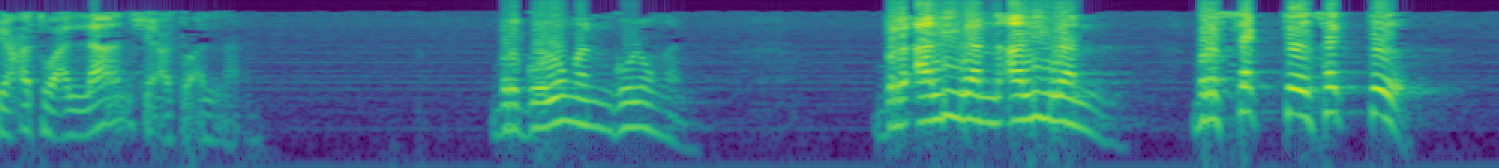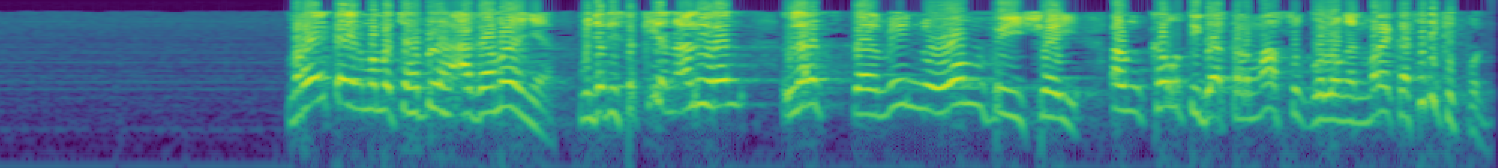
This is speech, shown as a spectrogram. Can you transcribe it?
Syiatu allan syiatu allan. Bergolongan-golongan beraliran-aliran, bersekte-sekte. Mereka yang memecah belah agamanya menjadi sekian aliran, lasta minhum fi syai. Engkau tidak termasuk golongan mereka sedikit pun.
